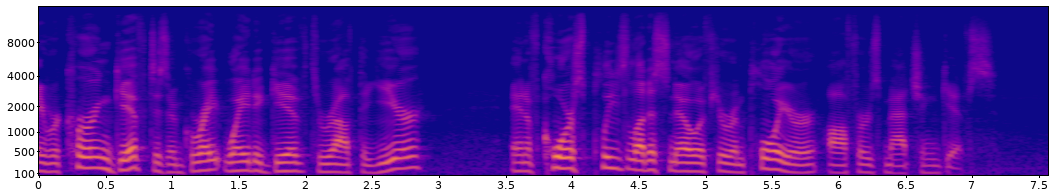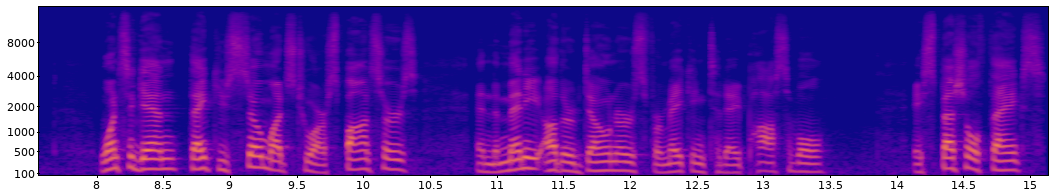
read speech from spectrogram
A recurring gift is a great way to give throughout the year. And of course, please let us know if your employer offers matching gifts. Once again, thank you so much to our sponsors and the many other donors for making today possible. A special thanks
